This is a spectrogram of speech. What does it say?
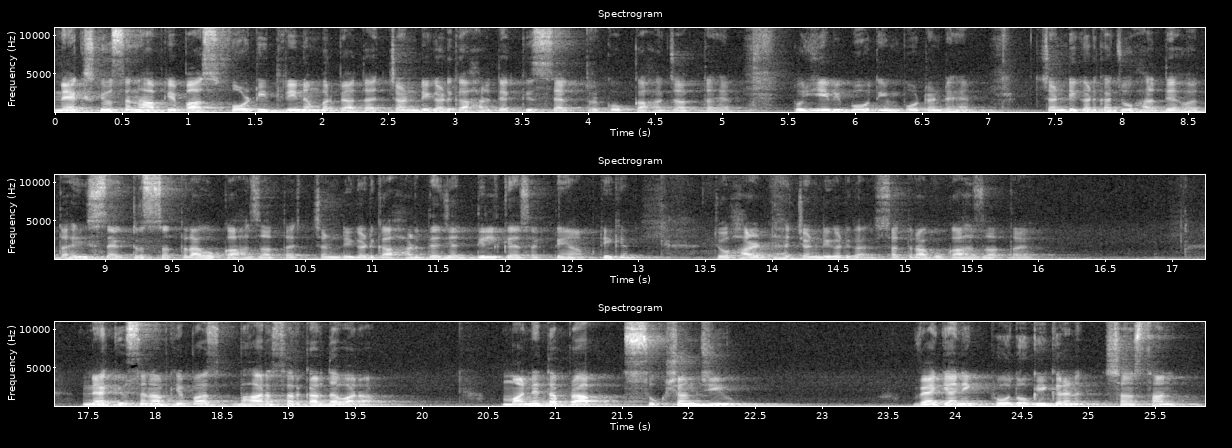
नेक्स्ट क्वेश्चन आपके पास 43 नंबर पे आता है। चंडीगढ़ का हृदय किस सेक्टर को कहा जाता है? तो ये भी बहुत इंपॉर्टेंट है। चंडीगढ़ का जो हृदय होता है, इस सेक्टर 17 को कहा जाता है। चंडीगढ़ का हृदय या दिल कह सकते हैं आप, ठीक है? जो हार्ट है चंडीगढ़ का, सत्रह को कहा जाता है। नेक्स्ट क्वेश्चन आपके पास, भारत सरकार द्वारा मान्यता प्राप्त सूक्ष्म जीव वैज्ञानिक प्रौद्योगिकरण संस्थान,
